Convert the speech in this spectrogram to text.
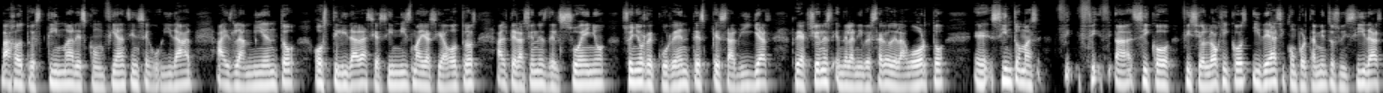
baja autoestima, desconfianza, inseguridad, aislamiento, hostilidad hacia sí misma y hacia otros, alteraciones del sueño, sueños recurrentes, pesadillas, reacciones en el aniversario del aborto, eh, síntomas ah, psicofisiológicos, ideas y comportamientos suicidas,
